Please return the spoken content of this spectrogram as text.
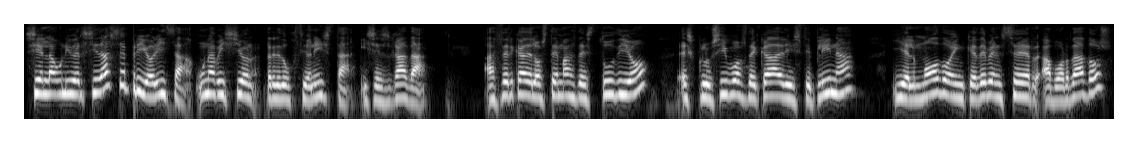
Si en la universidad se prioriza una visión reduccionista y sesgada acerca de los temas de estudio exclusivos de cada disciplina y el modo en que deben ser abordados,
